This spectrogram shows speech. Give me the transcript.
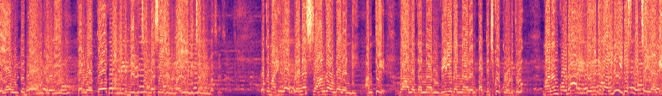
ఎలా ఉంటే బాగుంటుంది తర్వాత దానికి మీరు ఇచ్చే మెసేజ్ అండి మహిళలకు ఇచ్చే మీరు మెసేజ్ ఒక మహిళ ఎప్పుడైనా స్ట్రాంగ్గా ఉండాలండి. అంతే. వాళ్ళదన్నారు వీళ్ళదన్నారు అని పట్టించుకోకూడదు. మనం కూడా ఎదుటి వాళ్ళని రెస్పెక్ట్ చేయాలి.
